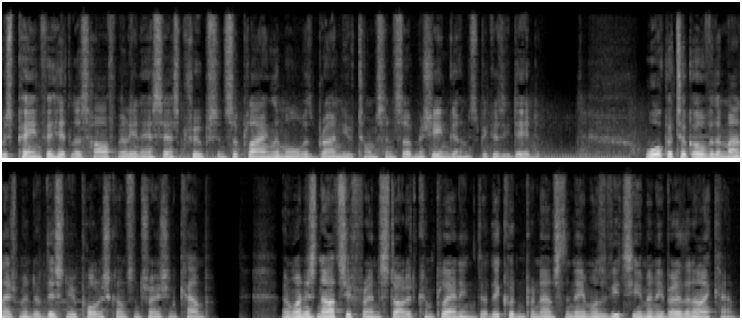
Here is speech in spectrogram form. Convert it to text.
was paying for Hitler's half million SS troops and supplying them all with brand new Thompson submachine guns, because he did, Walker took over the management of this new Polish concentration camp. And when his Nazi friends started complaining that they couldn't pronounce the name Oświęcim any better than I can,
